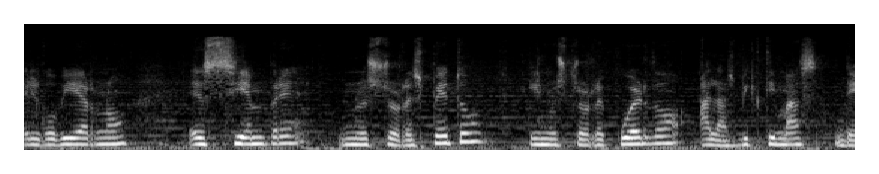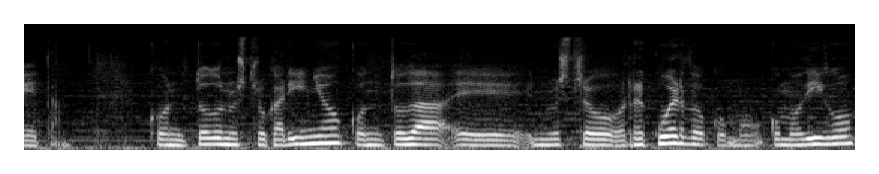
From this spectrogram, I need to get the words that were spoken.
el Gobierno es siempre nuestro respeto y nuestro recuerdo a las víctimas de ETA. Con todo nuestro cariño, con todo eh, nuestro recuerdo, como, como digo,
